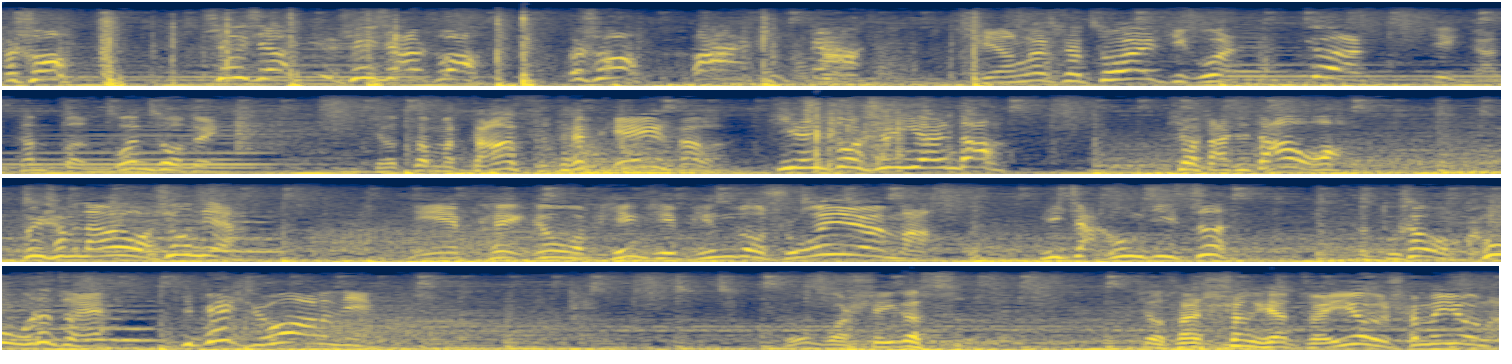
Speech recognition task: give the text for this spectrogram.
二叔，醒醒，醒醒！二叔，二叔，啊！醒了是多挨几棍，竟敢跟本官作对，就这么打死太便宜他了。一人做事一人当，要打就打我，为什么难为我兄弟？你也配跟我平起平坐数恩怨吗？你假公济私，要堵上我空无的嘴，你别指望了你。如果是一个死人，就算剩下嘴又有什么用呢？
